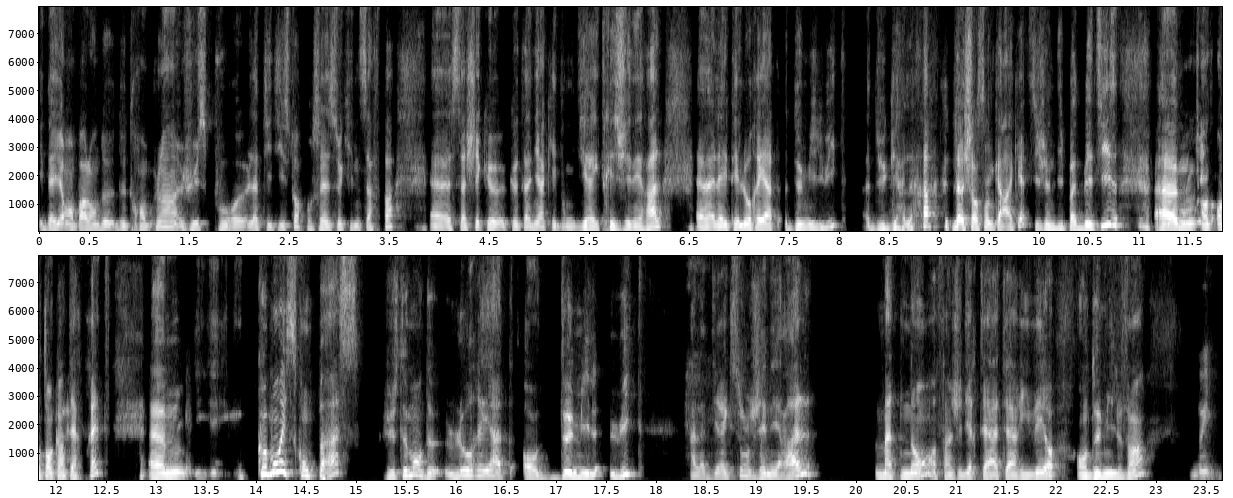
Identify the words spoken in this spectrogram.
Et d'ailleurs, en parlant de, tremplin, juste pour euh, la petite histoire, pour ceux et ceux qui ne savent pas, euh, sachez que, Tania, qui est donc directrice générale, euh, elle a été lauréate 2008 du gala de la chanson de Caracat, si je ne dis pas de bêtises, en, tant qu'interprète. comment est-ce qu'on passe justement de lauréate en 2008 à la direction générale maintenant Enfin, je veux dire, tu es, es, arrivé en 2020 oui.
